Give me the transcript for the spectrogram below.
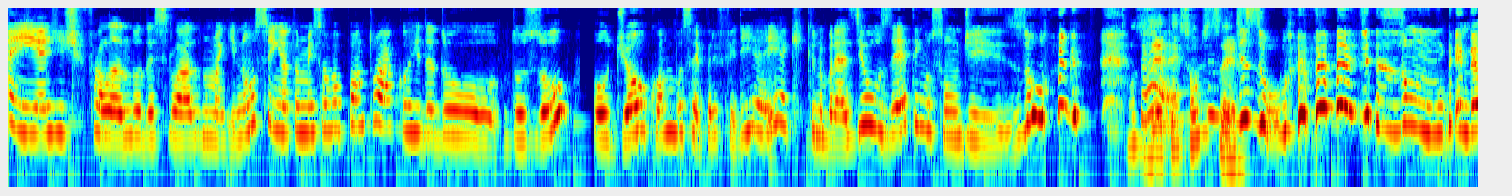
É, e a gente falando desse lado do Magnussen, eu também só vou pontuar a corrida do, do Zul, ou Joe, como você preferir aí. Aqui que no Brasil o Z tem o som de Zul. O Z tem som de Z. De Zul. de Zoom, entendeu?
